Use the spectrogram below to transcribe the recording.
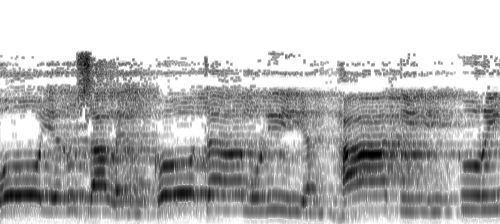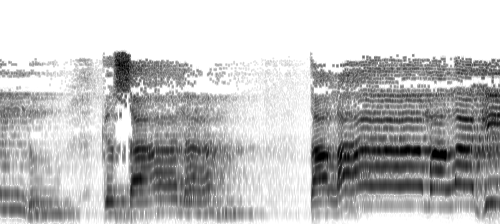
Oh Yerusalem kota mulia hatiku rindu ke sana. Tak lama lagi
